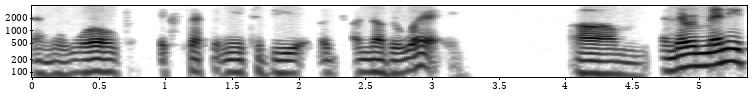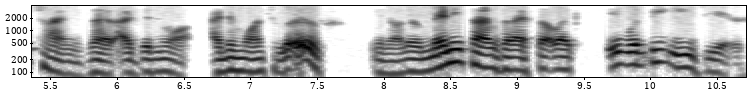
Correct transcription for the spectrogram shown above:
and the world expected me to be a, another way. Um, and there were many times that I didn't want I didn't want to live. You know, there were many times that I felt like it would be easier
